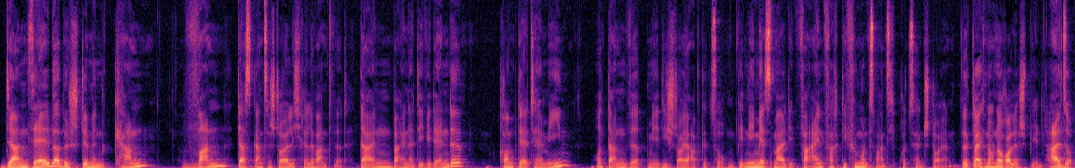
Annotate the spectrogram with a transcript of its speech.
dann selber bestimmen kann, wann das Ganze steuerlich relevant wird. Dann bei einer Dividende kommt der Termin und dann wird mir die Steuer abgezogen. Wir nehmen jetzt mal die, vereinfacht die 25% Steuern. Wird gleich noch eine Rolle spielen. Also,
